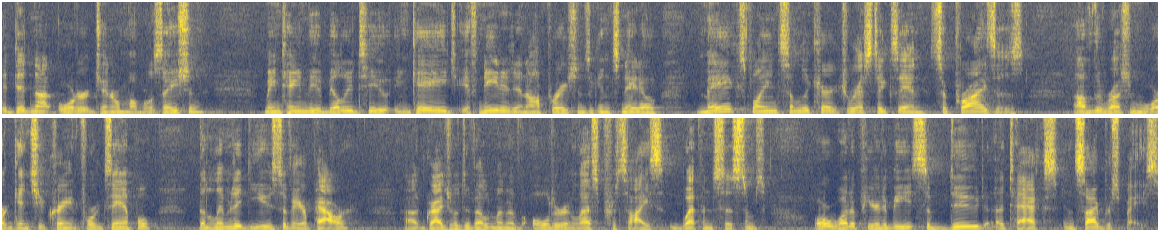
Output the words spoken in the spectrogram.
It did not order general mobilization, maintain the ability to engage if needed in operations against NATO, may explain some of the characteristics and surprises of the Russian war against Ukraine. For example, the limited use of air power, uh, gradual development of older and less precise weapon systems, or what appear to be subdued attacks in cyberspace.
